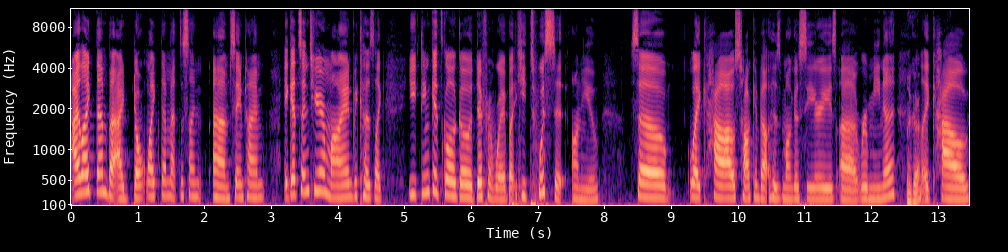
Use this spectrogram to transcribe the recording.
I like them, but I don't like them at the same um, same time. It gets into your mind because like you think it's gonna go a different way, but he twists it on you. So like how I was talking about his manga series, uh, Romina, Okay. like how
